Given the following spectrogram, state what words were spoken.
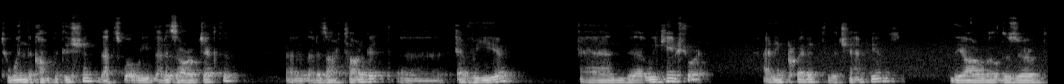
to win the competition. That's what we. That is our objective. Uh, that is our target uh, every year, and we came short. I think credit to the champions. They are well-deserved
